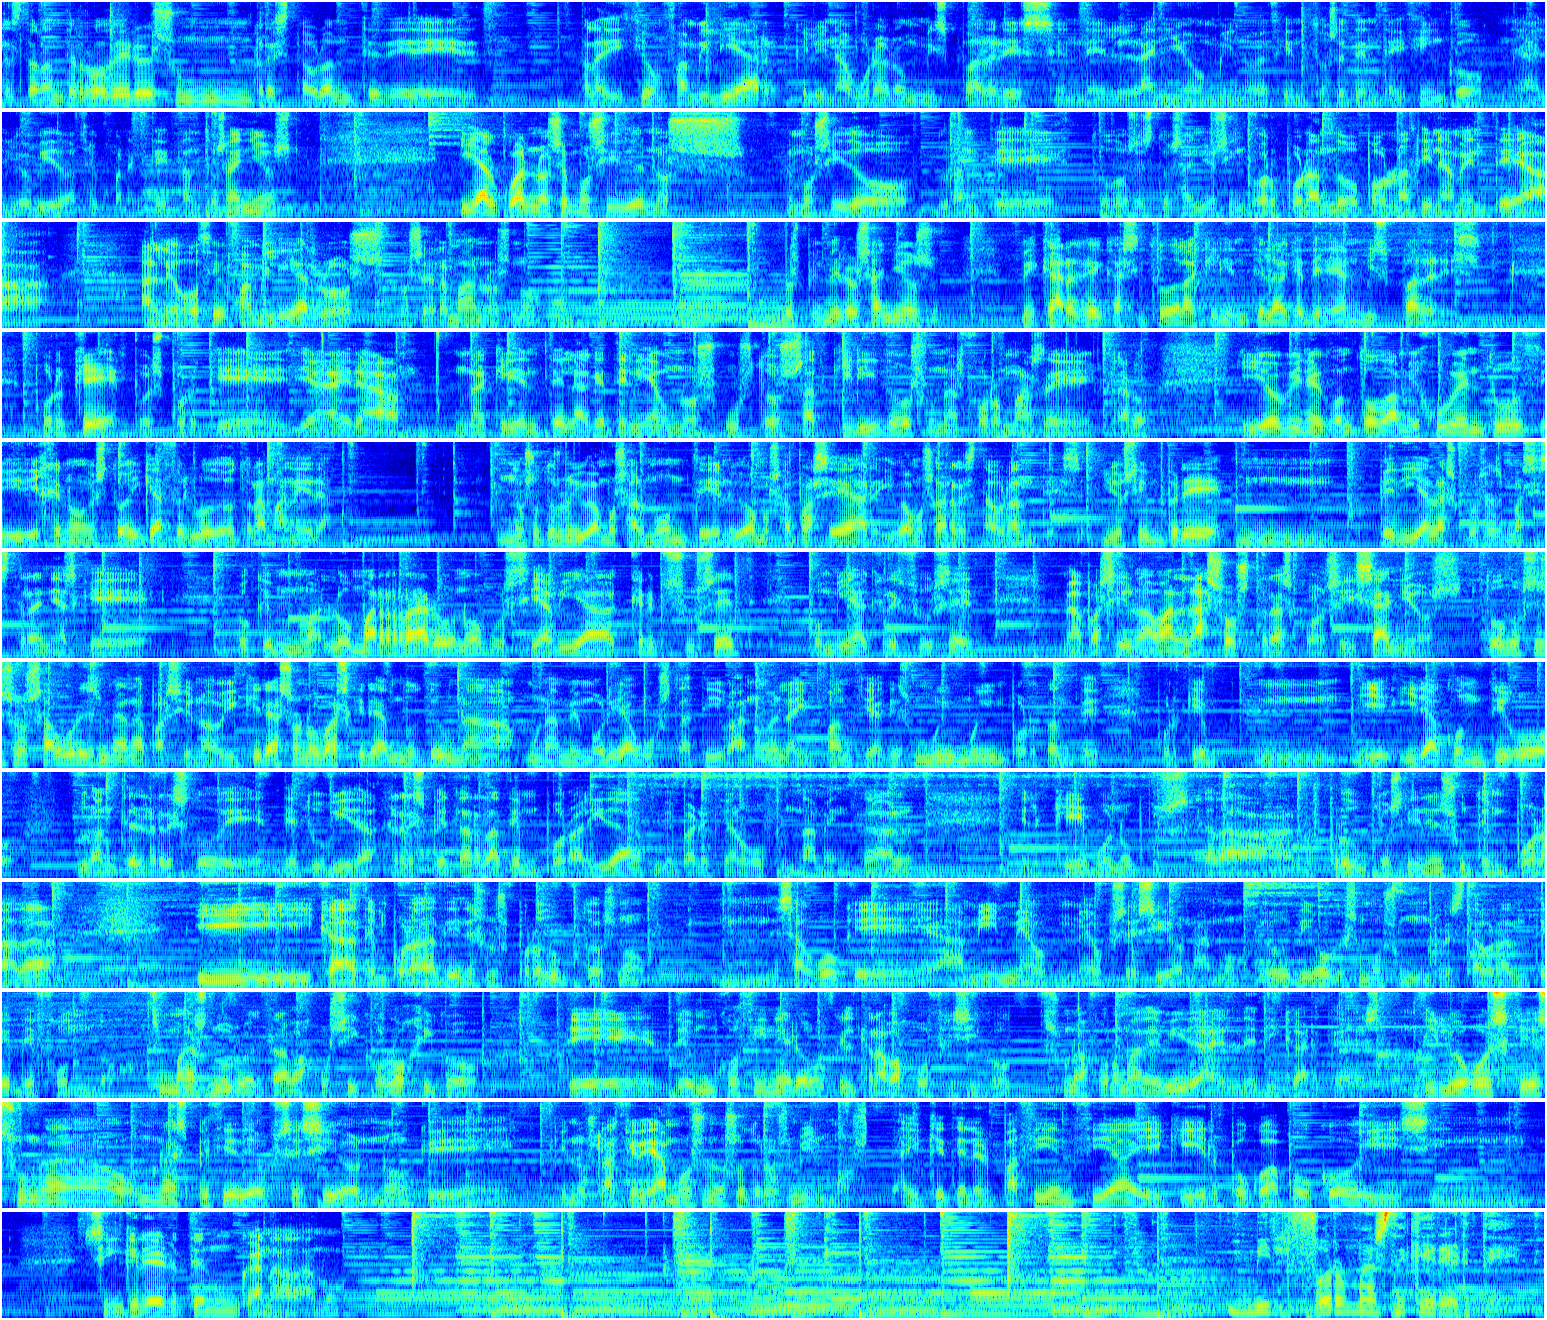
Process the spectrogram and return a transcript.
Restaurante Rodero es un restaurante de tradición familiar que lo inauguraron mis padres en el año 1975, ha llovido hace cuarenta y tantos años, y al cual nos hemos ido, nos hemos ido durante todos estos años incorporando paulatinamente al negocio familiar los, los hermanos. ¿no? Los primeros años me cargué casi toda la clientela que tenían mis padres. ¿Por qué? Pues porque ya era una clientela que tenía unos gustos adquiridos, unas formas de... Claro, y yo vine con toda mi juventud y dije, no, esto hay que hacerlo de otra manera. Nosotros no íbamos al monte, no íbamos a pasear, íbamos a restaurantes. Yo siempre mmm, pedía las cosas más extrañas, que lo, que, lo más raro, ¿no? pues si había crepes Suzette, comía crepes Suzette. Me apasionaban las ostras con seis años. Todos esos sabores me han apasionado y quieras o no vas creándote una, una memoria gustativa ¿no? en la infancia, que es muy, muy importante, porque mmm, irá contigo durante el resto de, de, tu vida. Respetar la temporalidad me parece algo fundamental, el que bueno, pues cada, los productos tienen su temporada y cada temporada tiene sus productos, ¿no? Es algo que a mí me, me, obsesiona, ¿no? Yo digo que somos un restaurante de fondo. Es más duro el trabajo psicológico de, de un cocinero que el trabajo físico. Es una forma de vida el dedicarte a esto. ¿no? Y luego es que es una, una especie de obsesión, ¿no? Que, que nos la creamos nosotros mismos. Hay que tener paciencia y hay que ir poco a poco y sin, sin creerte nunca nada, ¿no? Mil formas de quererte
